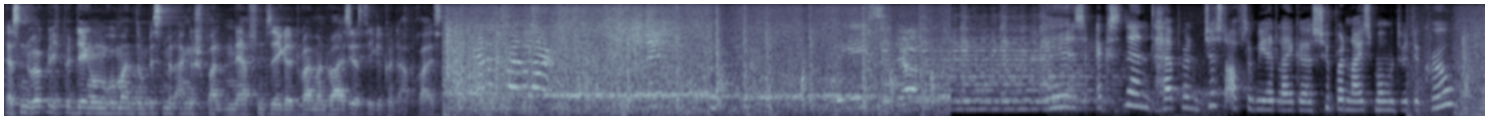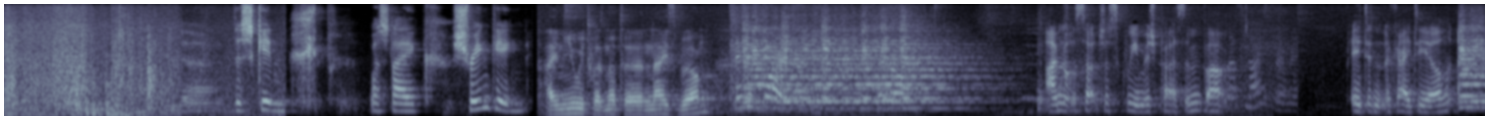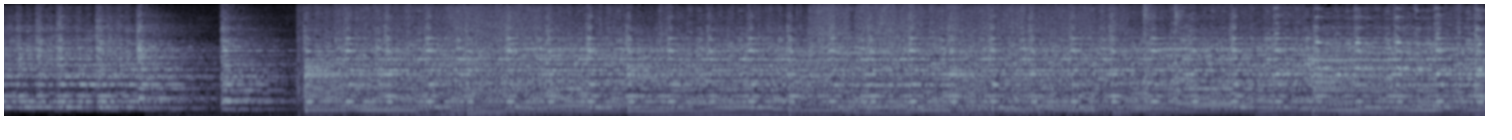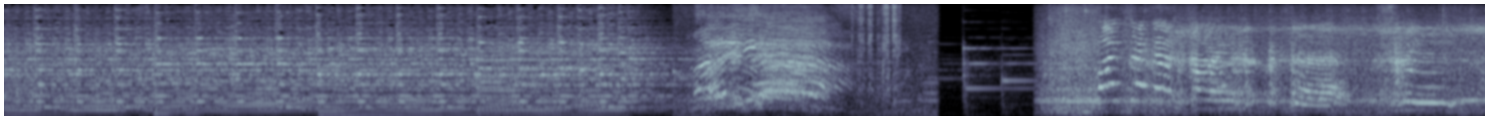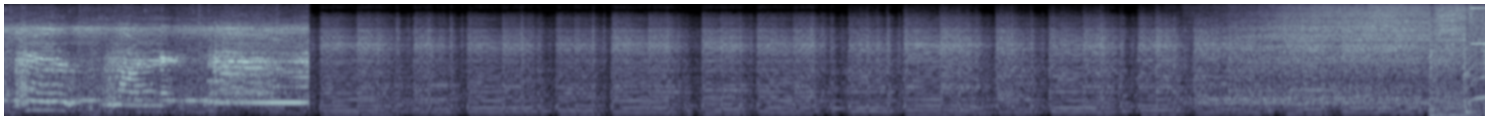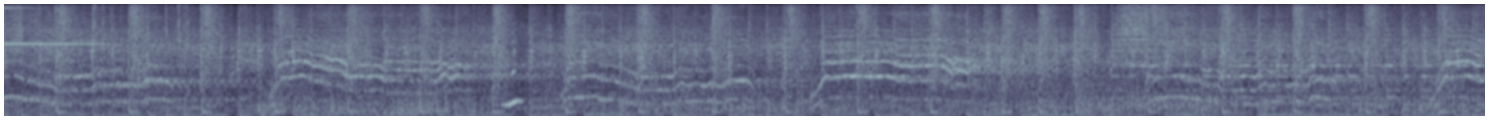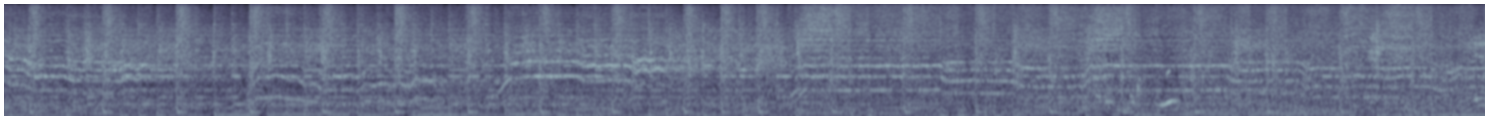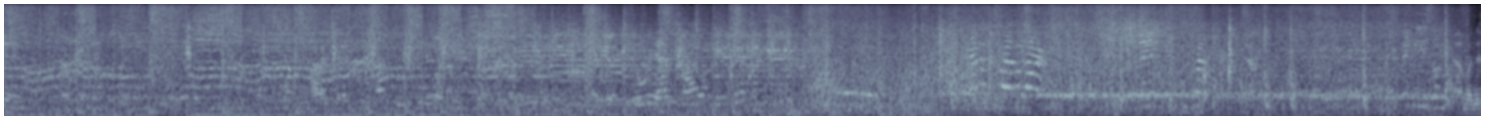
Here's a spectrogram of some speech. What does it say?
Das sind wirklich Bedingungen, wo man so ein bisschen mit angespannten Nerven segelt, weil man weiß, das Segel könnte abreißen. His accident happened just after we had like a super nice moment with the crew. The, the skin was like shrinking. I knew it was not a nice burn. I'm not such a squeamish person, but it didn't look ideal.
